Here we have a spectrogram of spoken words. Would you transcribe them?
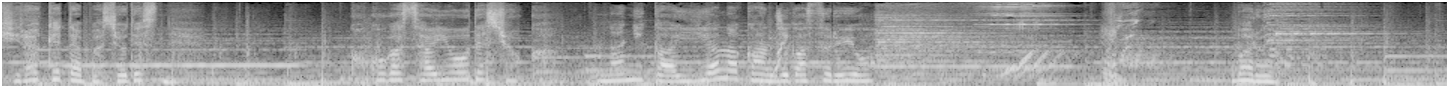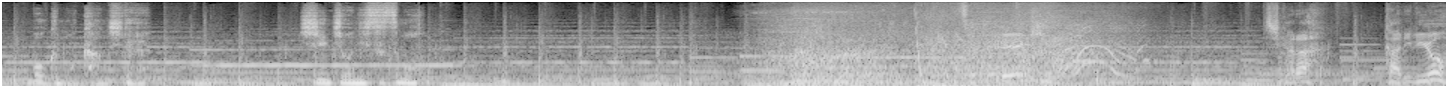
開けた場所ですね。ここが採用でしょうか。何か嫌な感じがするよ。バル僕も感じてる。慎重に進もう。力借りるよ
